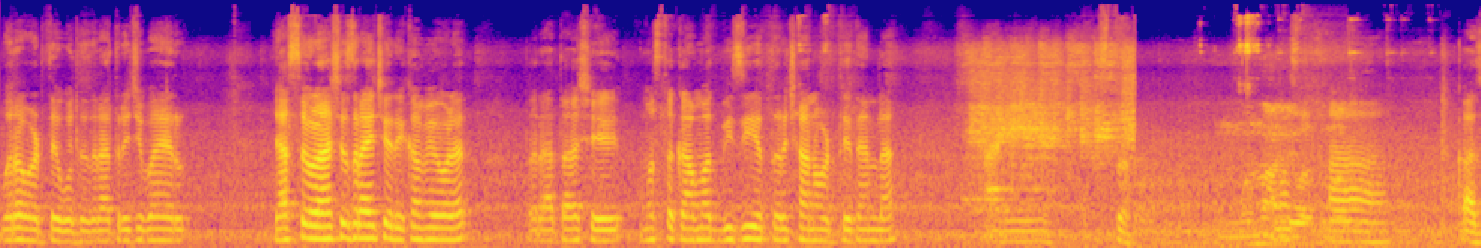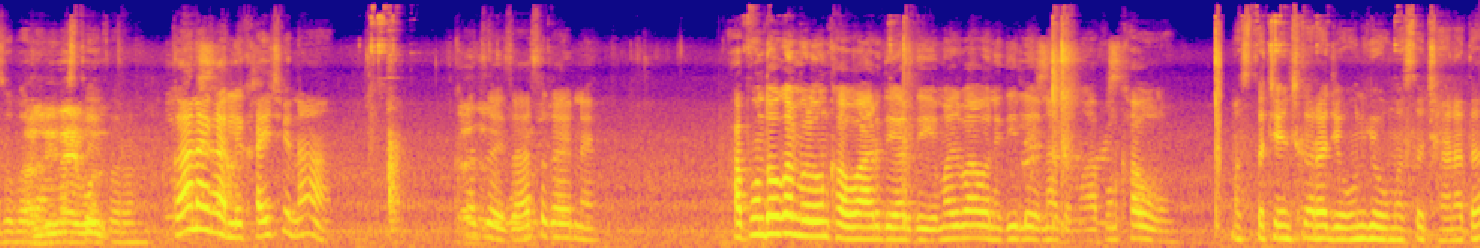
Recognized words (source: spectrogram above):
बरं वाटतंय बोलतात. रात्रीची बाहेर. जास्त वेळ असेच राहायचे रिकाम्या वेळात. तर आता असे मस्त कामात बिझी आहेत तर छान वाटते त्यांना. आणि. हा. काजू बदाम. करून. का नाही खाल्ले? खायचे ना. खायचं असं काही नाही. आपण दोघं मिळून खाऊ अर्धी अर्धी. माझ्या भावाने दिले ना तर मग आपण खाऊ. मस्त चेंज करा जेवून घेऊ मस्त छान आता.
